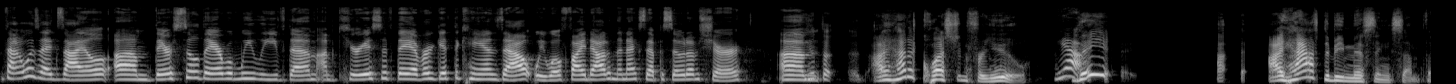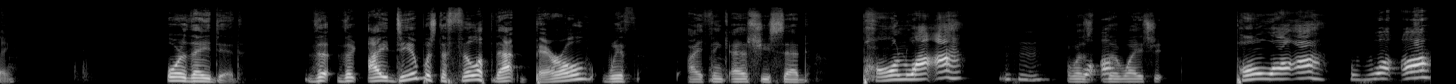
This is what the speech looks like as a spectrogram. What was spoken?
that was Exile. Um, they're still there when we leave them. I'm curious if they ever get the cans out. We will find out in the next episode. I'm sure. Um, the- I had a question for you. yeah. They, I, I have to be missing something, or they did. the The idea was to fill up that barrel with, I think, as she said, ponwa Mhm. was Wa- the way she ponwa Wha-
